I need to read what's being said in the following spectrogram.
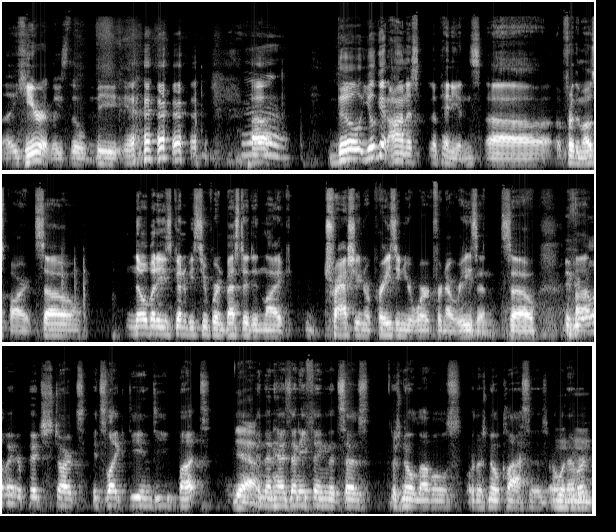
uh, here at least they'll be. uh, they'll you'll get honest opinions uh, for the most part. So nobody's going to be super invested in like trashing or praising your work for no reason. So If your uh, elevator pitch starts, it's like D and D, but yeah, and then has anything that says there's no levels or there's no classes or whatever, Mhm.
